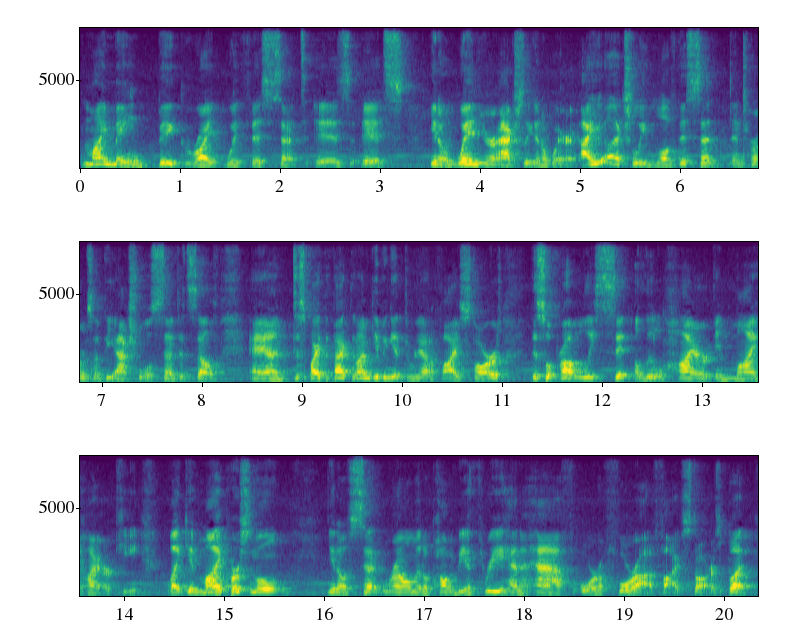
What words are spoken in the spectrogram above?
my main big gripe with this scent is it's you know when you're actually going to wear it. I actually love this scent in terms of the actual scent itself and despite the fact that I'm giving it 3 out of 5 stars, this will probably sit a little higher in my hierarchy. Like in my personal you know scent realm it'll probably be a 3.5 or a 4 out of 5 stars but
